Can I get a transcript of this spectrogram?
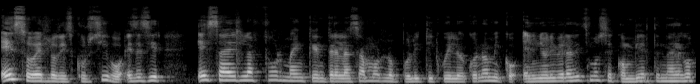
eso es lo discursivo, es decir, esa es la forma en que entrelazamos lo político y lo económico. El neoliberalismo se convierte en algo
